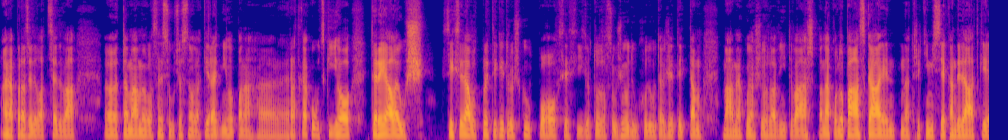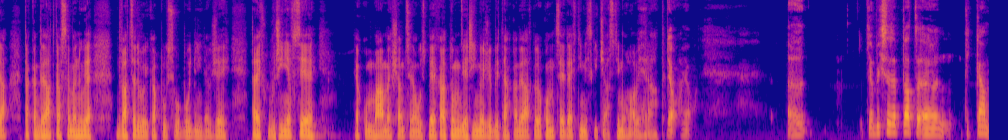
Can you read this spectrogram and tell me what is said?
A na Praze 22 eh, tam máme vlastně současného taky radního pana eh, Radka Kouckýho, který ale už si chce dát od politiky trošku poho, chce si jít do toho zaslouženého důchodu, takže teď tam máme jako našeho hlavní tvář pana Konopáska, jen na třetím místě kandidátky a ta kandidátka se jmenuje 22 plus svobodní, takže tady v Úříně vsi jako máme šanci na úspěch a tomu věříme, že by ta kandidátka dokonce tady v té městské části mohla vyhrát. Jo, jo. Chtěl bych se zeptat, uh, teďka uh,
